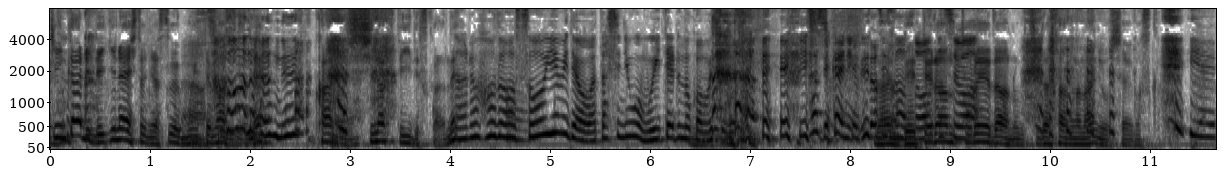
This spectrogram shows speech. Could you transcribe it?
金管理できない人にはすごい向いてますよね。管理しなくていいですからね。なるほど。そういう意味では私にも向いてるのかもしれない、確かに ベテラントレーダーの内田さんが何をおっしゃいますか？いやいや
